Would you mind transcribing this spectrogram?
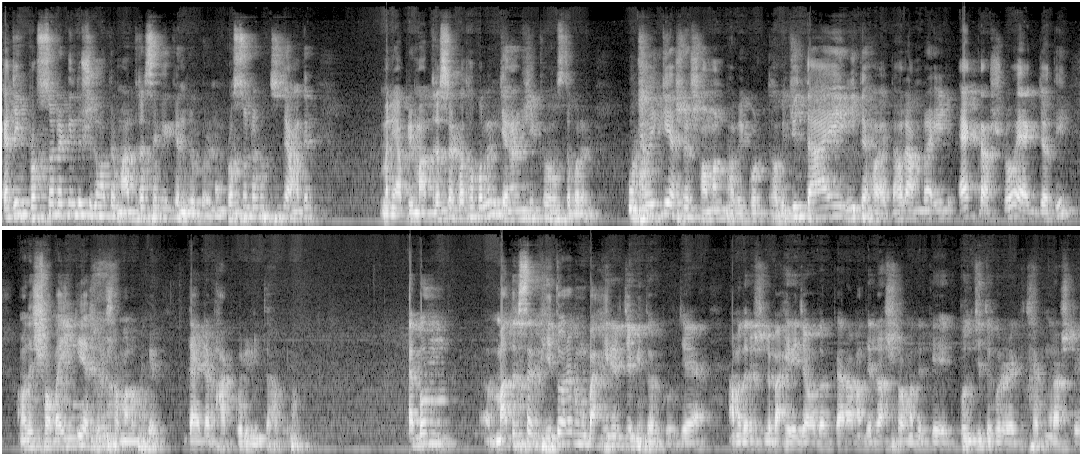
কাজে প্রশ্নটা কিন্তু শুধুমাত্র মাদ্রাসাকে কেন্দ্র করে না। প্রশ্নটা হচ্ছে যে আমাদের মানে আপনি মাদ্রাসার কথা বলেন, জেনারেল শিক্ষা ব্যবস্থা বলেন উভয়কে আসলে সমানভাবে করতে হবে। যদি দায় নিতে হয়, তাহলে আমরা এই এক রাষ্ট্র, এক জাতি, আমাদের সবাইকে আসলে সমানভাবে দায়টা ভাগ করে নিতে হবে। এবং মাদ্রাসার ভিতর এবং বাহিরের যে বিতর্ক, যে আমাদের আসলে বাহিরে যাওয়া দরকার, আমাদের রাষ্ট্র আমাদেরকে বঞ্চিত করে রেখেছে এবং রাষ্ট্রে,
